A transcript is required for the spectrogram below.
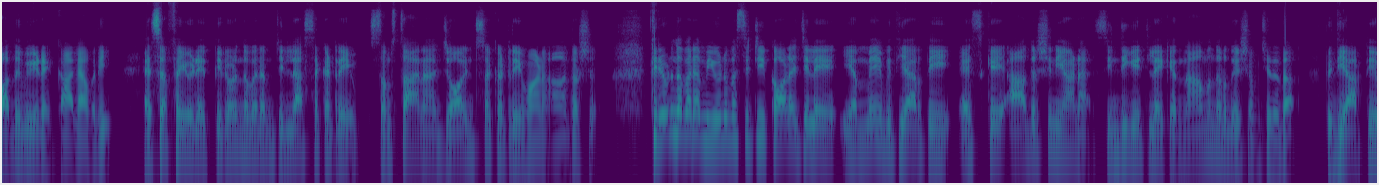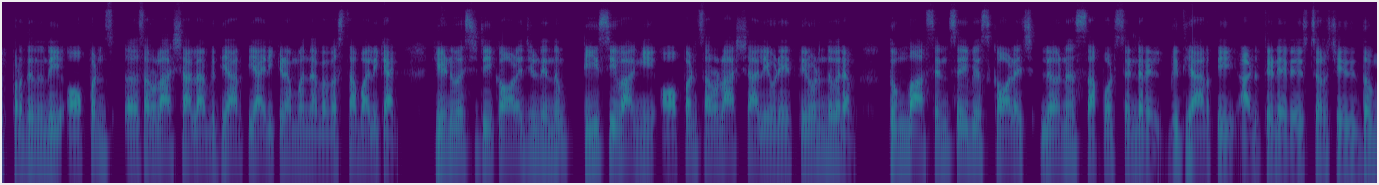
പദവിയുടെ കാലാവധി. എസ് എഫ് ഐയുടെ തിരുവനന്തപുരം ജില്ലാ സെക്രട്ടറിയും സംസ്ഥാന ജോയിന്റ് സെക്രട്ടറിയുമാണ് ആദർശ്. തിരുവനന്തപുരം യൂണിവേഴ്സിറ്റി കോളേജിലെ എം എ വിദ്യാർത്ഥി എസ് കെ ആദർശിനെയാണ് സിൻഡിക്കേറ്റിലേക്ക് നാമനിർദ്ദേശം ചെയ്തത്. വിദ്യാർത്ഥി പ്രതിനിധി ഓപ്പൺ സർവകലാശാല വിദ്യാർത്ഥിയായിരിക്കണമെന്ന വ്യവസ്ഥ പാലിക്കാൻ യൂണിവേഴ്സിറ്റി കോളേജിൽ നിന്നും ടി സി വാങ്ങി ഓപ്പൺ സർവകലാശാലയുടെ Thiruvananthapuram Thumba saint Xavier's college learners support സെന്ററിൽ വിദ്യാർത്ഥി അടുത്തിടെ രജിസ്റ്റർ ചെയ്തതും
